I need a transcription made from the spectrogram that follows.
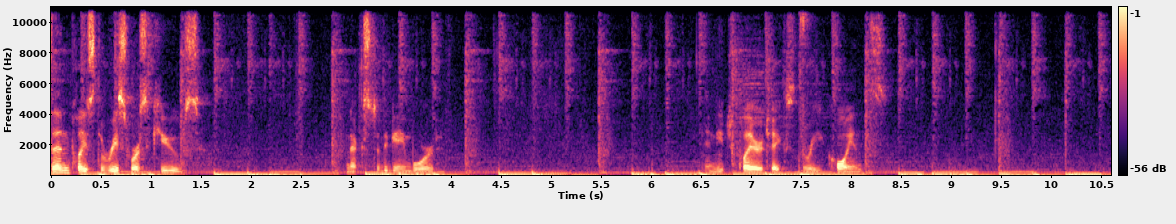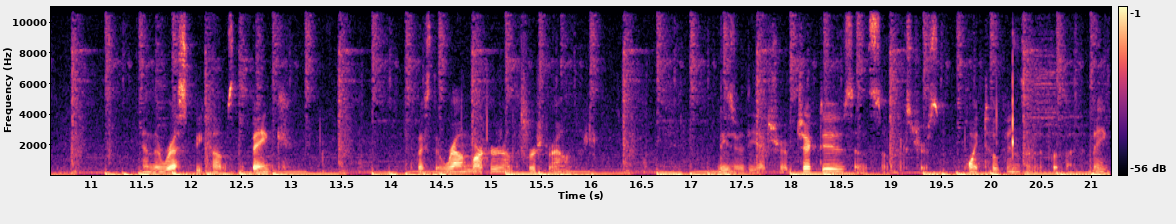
Then place the resource cubes next to the game board. And each player takes three coins. And the rest becomes the bank. Place the round marker on the first round. These are the extra objectives and some extra point tokens I'm going to put by the bank.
